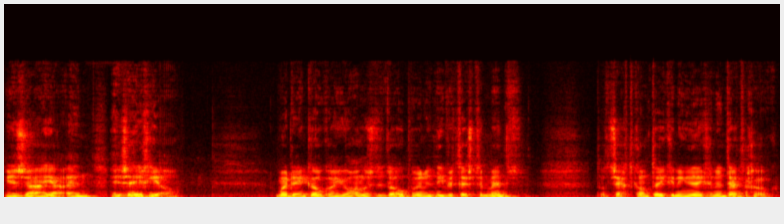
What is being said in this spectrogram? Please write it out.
Jezaja en Ezekiel. Maar denk ook aan Johannes de Doper in het Nieuwe Testament. Dat zegt kanttekening 39 ook.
